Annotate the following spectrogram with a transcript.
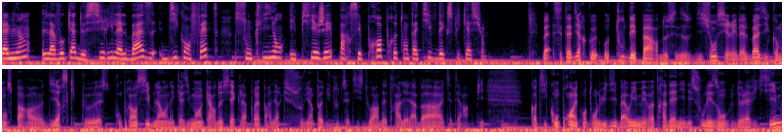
Damien, l'avocat de Cyril Elbaz, dit qu'en fait, son client est piégé par ses propres tentatives d'explication. Bah, c'est-à-dire qu'au tout départ de ces auditions, Cyril Elbaz, il commence par euh, dire ce qui peut être compréhensible, hein. on est quasiment un quart de siècle après, par dire qu'il se souvient pas du tout de cette histoire, d'être allé là-bas, etc. Puis quand il comprend et quand on lui dit, bah oui, mais votre ADN, il est sous les ongles de la victime,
